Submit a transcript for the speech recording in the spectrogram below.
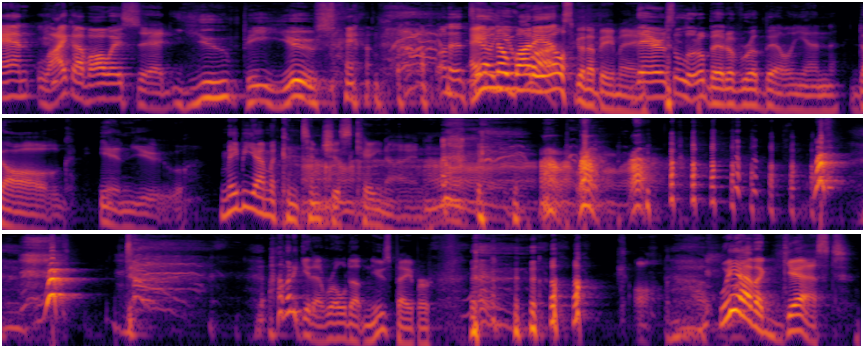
And like I've always said, you be you, Sam. Ain't you nobody else gonna be me There's a little bit of rebellion dog in you. Maybe i'm a contentious canine. I'm gonna get a rolled up newspaper we have a guest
